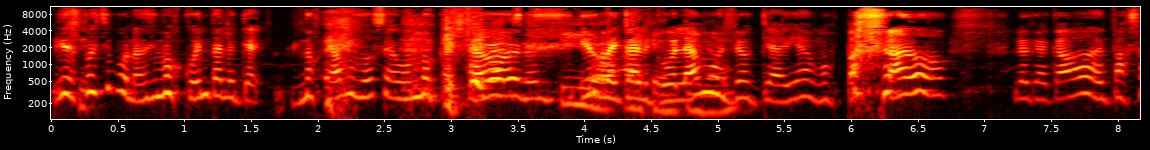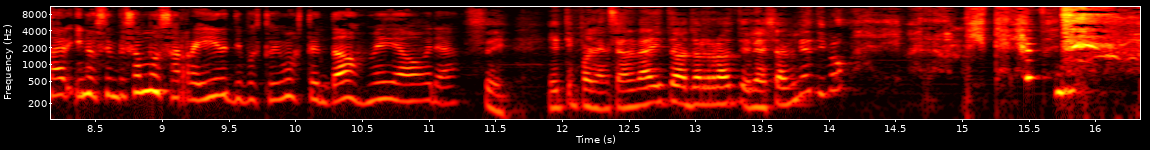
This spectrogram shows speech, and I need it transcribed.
Y después, tipo, nos dimos cuenta lo que nos quedamos dos segundos callados y recalculamos Argentina. lo que habíamos pasado, lo que acababa de pasar y nos empezamos a reír, tipo, estuvimos tentados media hora. sí, y tipo el encendedorito todo roto y la llamé tipo, "Madre, me rompiste la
